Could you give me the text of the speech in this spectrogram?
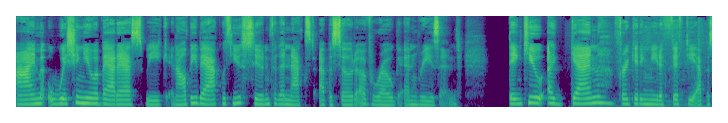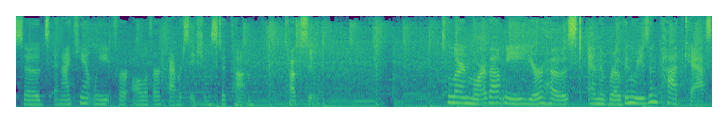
I'm wishing you a badass week, and I'll be back with you soon for the next episode of Rogue and Reasoned. Thank you again for getting me to 50 episodes, and I can't wait for all of our conversations to come. Talk soon. To learn more about me, your host, and the Rogue and Reason podcast,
